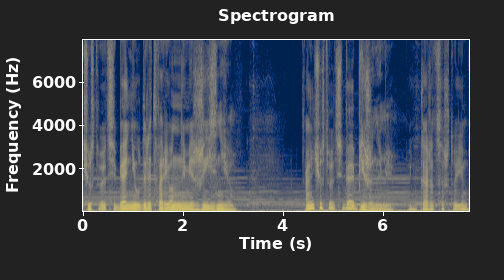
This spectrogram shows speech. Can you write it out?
чувствуют себя неудовлетворенными жизнью. Они чувствуют себя обиженными. Им кажется, что им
